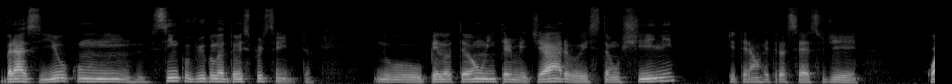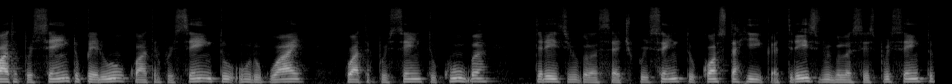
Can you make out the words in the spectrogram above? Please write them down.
Brasil com 5,2%. No pelotão intermediário estão Chile, que terá um retrocesso de 4%, Peru 4%, Uruguai 4%, Cuba 3,7%, Costa Rica 3,6%,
